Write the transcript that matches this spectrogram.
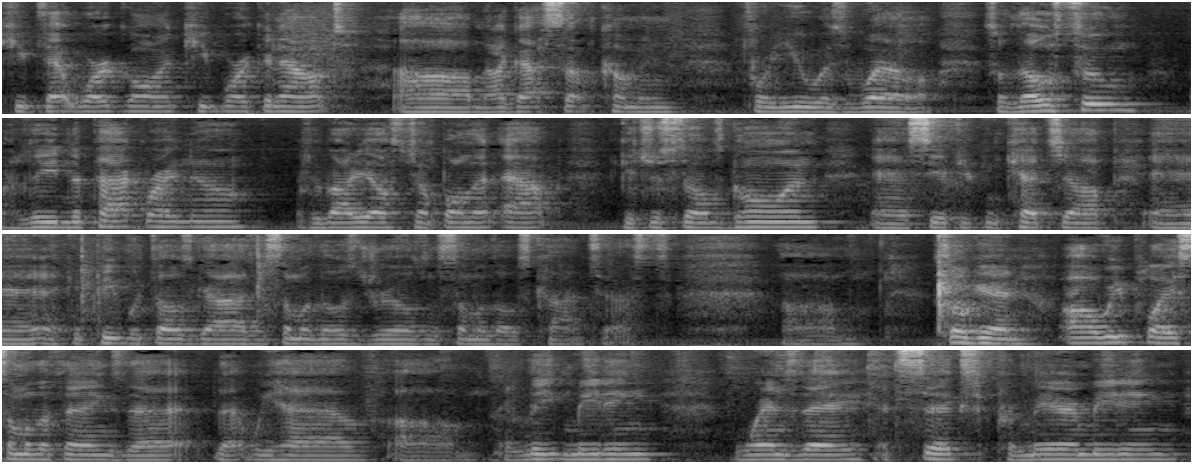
Keep that work going. Keep working out. Um, I got something coming for you as well. So those two are leading the pack right now. Everybody else, jump on that app, get yourselves going, and see if you can catch up and, and compete with those guys in some of those drills and some of those contests. Um, so again, I'll replay some of the things that that we have. Um, elite meeting Wednesday at six, premier meeting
